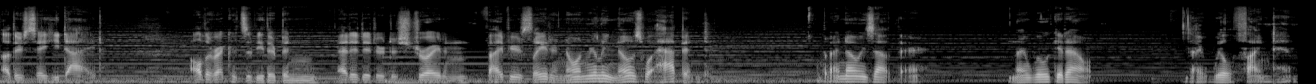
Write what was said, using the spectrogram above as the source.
others say he died. All the records have either been edited or destroyed, and five years later, no one really knows what happened. But I know he's out there, and I will get out. I will find him.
